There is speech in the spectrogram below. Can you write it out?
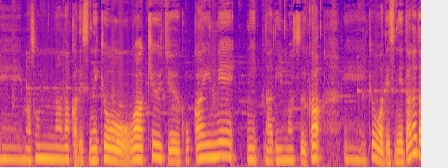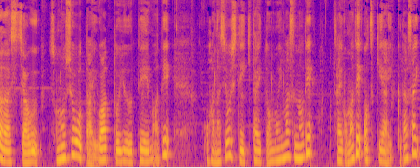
えー、まあ、そんな中ですね今日は95回目になりますが、えー、今日はですねダラダラしちゃうその正体はというテーマでお話をしていきたいと思いますので最後までお付き合いください。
